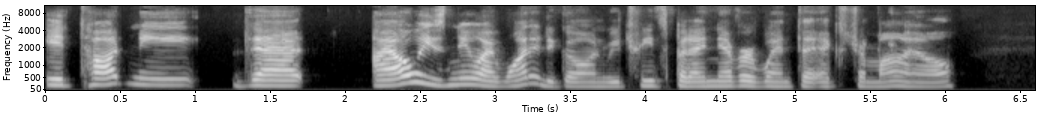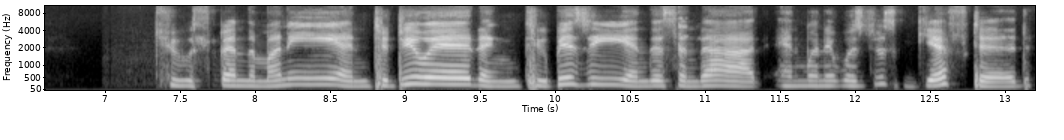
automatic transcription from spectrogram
it taught me that I always knew I wanted to go on retreats, but I never went the extra mile to spend the money and to do it and too busy and this and that. And when it was just gifted,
